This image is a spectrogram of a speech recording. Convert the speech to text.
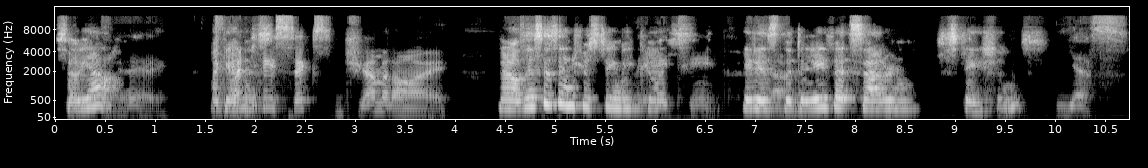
So yeah. Okay. Again, 26 Gemini. Now, this is interesting On because it is yeah. the day that Saturn stations. Yes,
